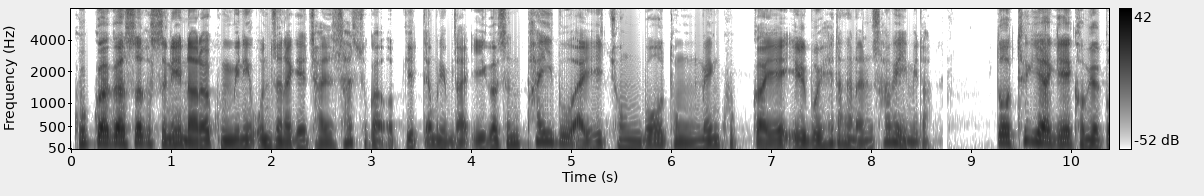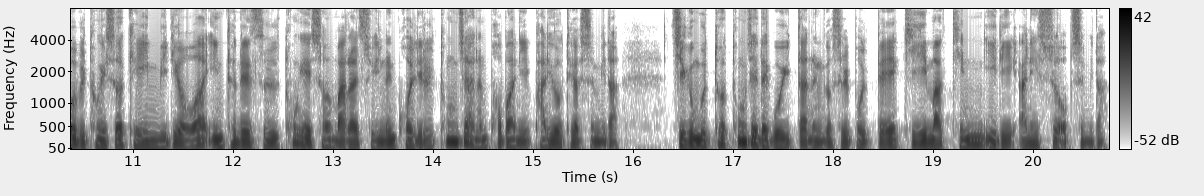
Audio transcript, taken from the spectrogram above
국가가 썩었으니 나라 국민이 온전하게 잘 살 수가 없기 때문입니다. 이것은 5I 정보 동맹 국가의 일부에 해당하는 사회입니다. 또 특이하게 검열법을 통해서 개인 미디어와 인터넷을 통해서 말할 수 있는 권리를 통제하는 법안이 발효되었습니다. 지금부터 통제되고 있다는 것을 볼 때 기가 막힌 일이 아닐 수 없습니다.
